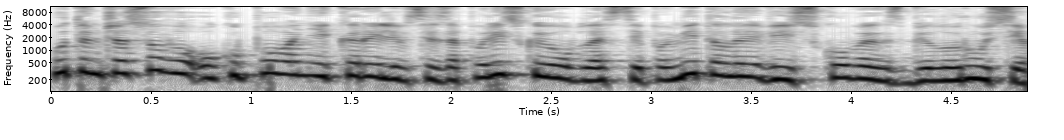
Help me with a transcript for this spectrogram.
У тимчасово окупованій Кирилівці Запорізької області помітили військових з Білорусі.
